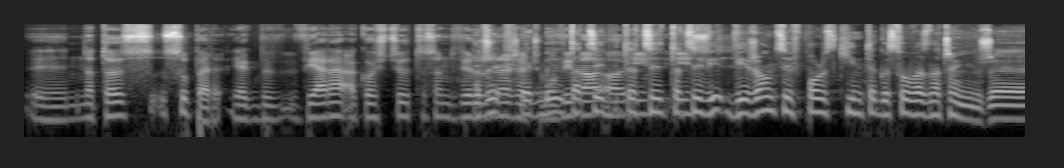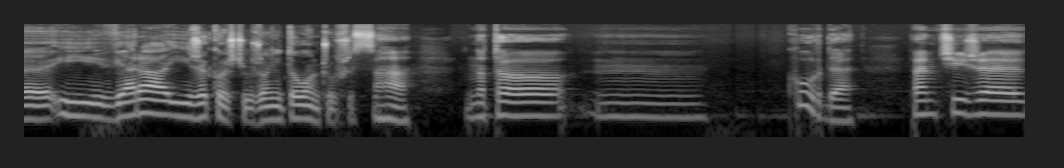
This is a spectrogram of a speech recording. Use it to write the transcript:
yy, no to jest super. Jakby wiara a kościół to są dwie różne rzeczy. Znaczy, Mówimy tacy, o tacy, tacy wie- wierzący w polskim tego słowa znaczeniu, że i wiara, i że kościół, że oni to łączą wszyscy. Aha, no to mm, kurde, powiem ci, że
